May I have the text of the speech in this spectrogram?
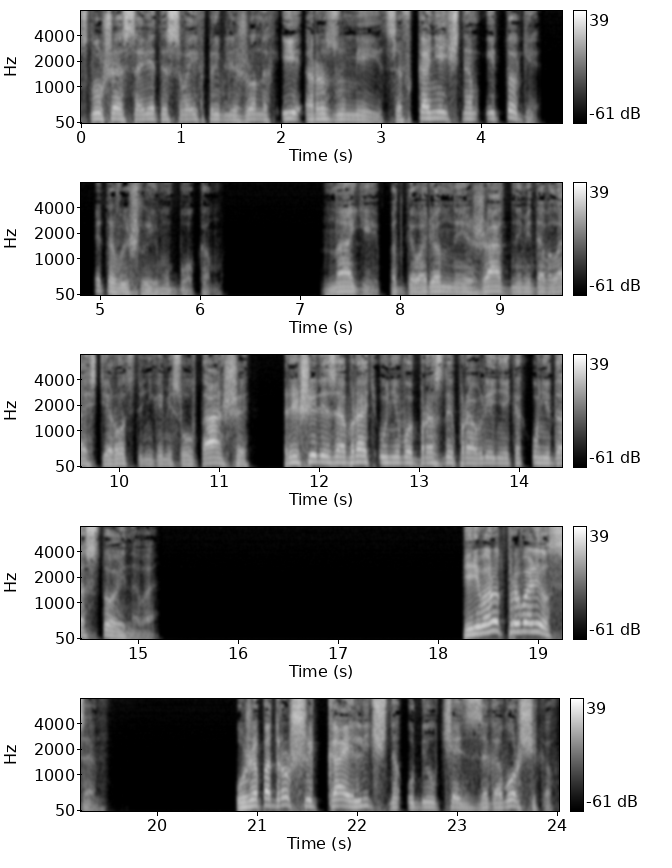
слушая советы своих приближенных, и, разумеется, в конечном итоге это вышло ему боком. Наги, подговоренные жадными до власти родственниками султанши, решили забрать у него бразды правления как у недостойного. Переворот провалился. Уже подросший Кай лично убил часть заговорщиков,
